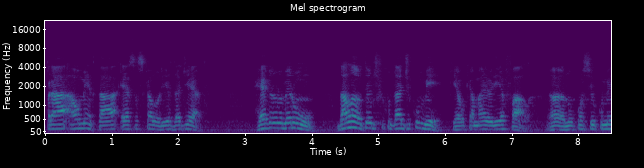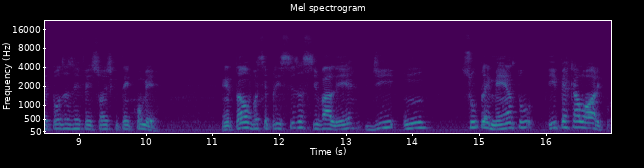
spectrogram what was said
para aumentar essas calorias da dieta. Regra número 1. Um, Darlan, eu tenho dificuldade de comer, que é o que a maioria fala. Ah, eu não consigo comer todas as refeições que tem que comer. Então você precisa se valer de um suplemento hipercalórico,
